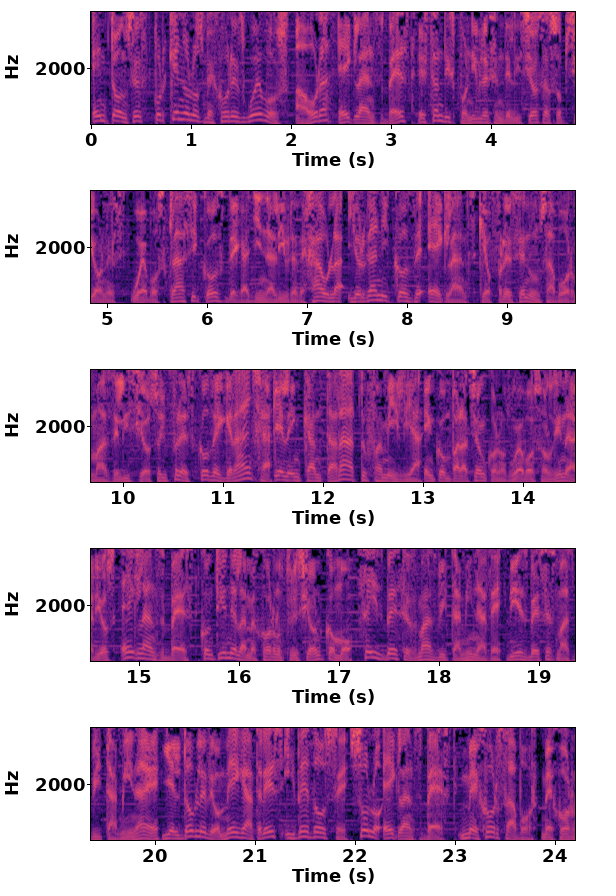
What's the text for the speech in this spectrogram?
Entonces, ¿por qué no los mejores huevos? Ahora, Egglands Best están disponibles en deliciosas opciones. Huevos clásicos, de gallina libre de jaula y orgánicos de Egglands, que ofrecen un sabor más delicioso y fresco de granja que le encantará a tu familia. En comparación con los huevos ordinarios, Egglands Best contiene la mejor nutrición como 6 veces más vitamina D, 10 veces más vitamina E y el doble de omega 3 y B12. Solo Egglands Best. Mejor sabor, mejor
